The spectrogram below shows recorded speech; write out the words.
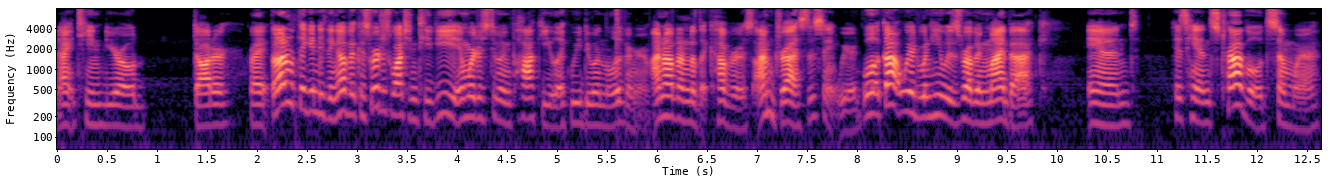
19 year old daughter, right? But I don't think anything of it because we're just watching TV and we're just doing Pocky like we do in the living room. I'm not under the covers. I'm dressed. This ain't weird. Well, it got weird when he was rubbing my back and his hands traveled somewhere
